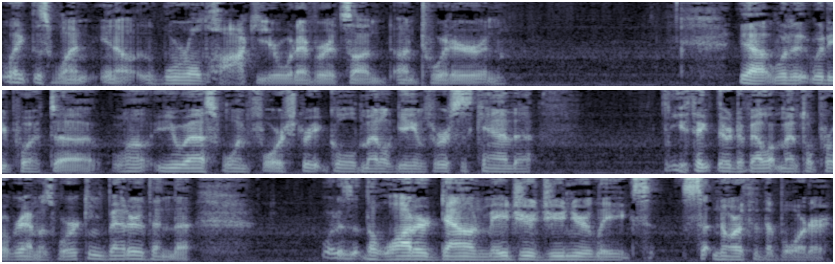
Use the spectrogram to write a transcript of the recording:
like this one you know world hockey or whatever it's on on twitter and yeah what did, what did he put? Uh, well us won four straight gold medal games versus canada. You think their developmental program is working better than the what is it the watered down major junior leagues north of the border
